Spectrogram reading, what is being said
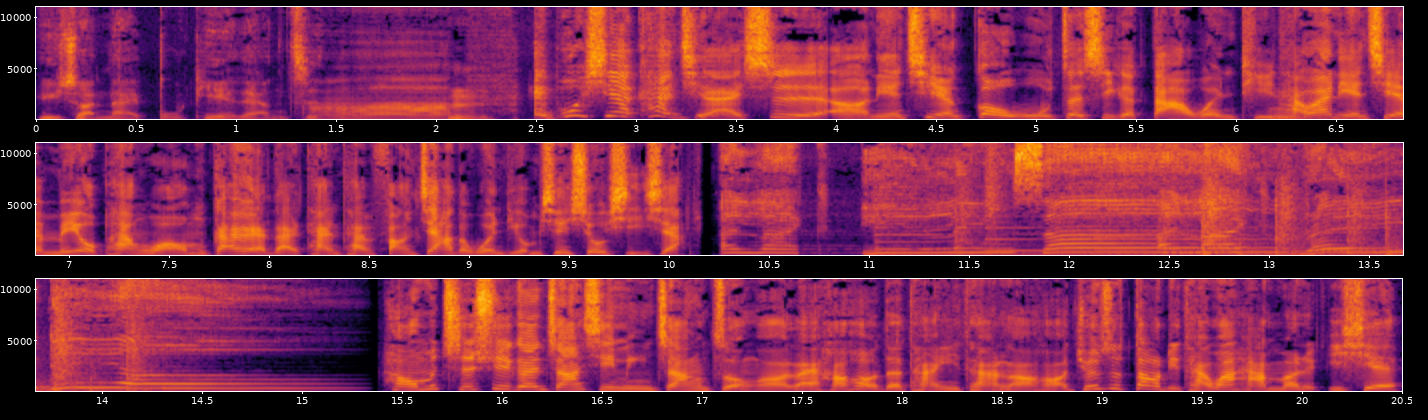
预算来补贴这样子。哦，嗯，哎，不过现在看起来是呃，年轻人购物这是一个大问题，台湾年轻人没有盼望。我们待会来谈谈房价的问题，我们先休息一下。I like 好，我们持续跟张新明张总哦，来好好的谈一谈了哈，就是到底台湾还有没有一些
